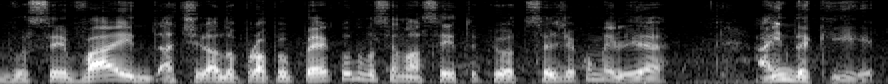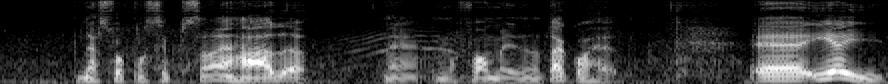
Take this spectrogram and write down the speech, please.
você vai atirar do próprio pé quando você não aceita que o outro seja como ele é. Ainda que na sua concepção errada, né? Uma forma ele não está correta. É, e aí?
